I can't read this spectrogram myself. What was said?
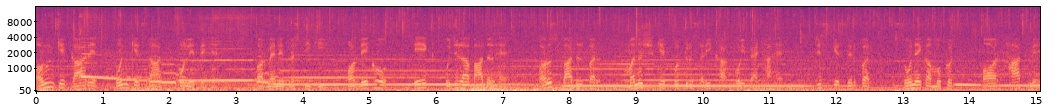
और उनके कार्य उनके साथ हो लेते हैं। और मैंने दृष्टि की, और देखो, एक उजला बादल है, और उस बादल पर मनुष्य के पुत्र सरीखा कोई बैठा है, जिसके सिर पर सोने का मुकुट और हाथ में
